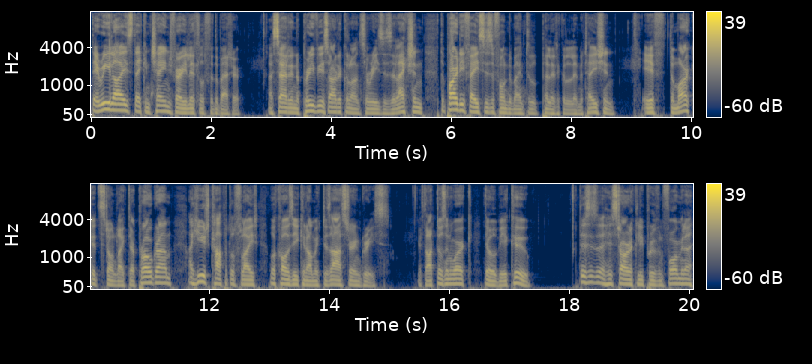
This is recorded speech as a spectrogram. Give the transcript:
they realise they can change very little for the better. As said in a previous article on Syriza's election, the party faces a fundamental political limitation. If the markets don't like their programme, a huge capital flight will cause economic disaster in Greece. If that doesn't work, there will be a coup. This is a historically proven formula,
